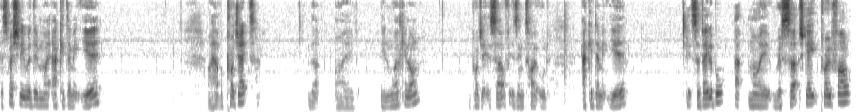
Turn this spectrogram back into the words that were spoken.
especially within my academic year. I have a project that I've been working on the project itself is entitled Academic Year. It's available at my ResearchGate profile.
